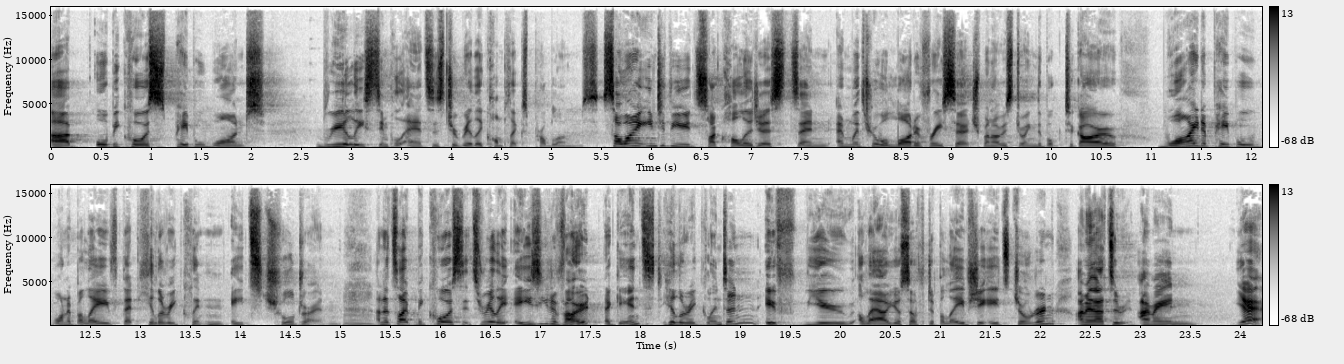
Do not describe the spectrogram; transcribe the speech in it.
uh, or because people want really simple answers to really complex problems. So I interviewed psychologists and, and went through a lot of research when I was doing the book to go, why do people want to believe that Hillary Clinton eats children? Mm. And it's like because it's really easy to vote against Hillary Clinton if you allow yourself to believe she eats children. I mean, that's a, I mean, yeah,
